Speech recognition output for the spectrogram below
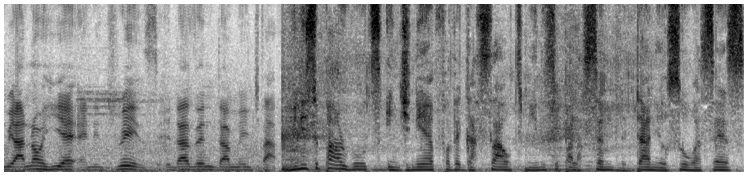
we are not here and it rains, it doesn't damage stuff. Municipal roads engineer for the Ga South Municipal Assembly, Daniel Sowa, says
